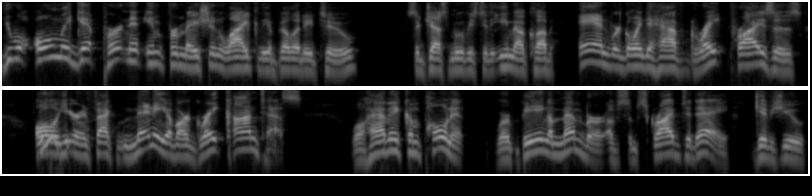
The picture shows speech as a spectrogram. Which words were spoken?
you will only get pertinent information like the ability to suggest movies to the email club. And we're going to have great prizes all year. In fact, many of our great contests will have a component where being a member of Subscribe Today gives you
